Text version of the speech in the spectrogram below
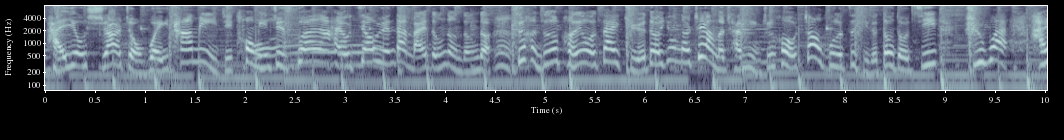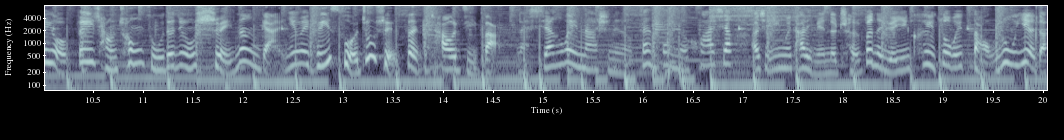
还有十二种维他命以及透明质酸啊，还有胶原蛋白等等等等。所以很多的朋友在觉得用到这样的产品之后，照顾了自己的痘痘肌之外，还有非常充足的这种水嫩感，因为可以锁住水分，超级棒。那香味呢是那种淡淡的花香，而且因为它里面的成分的原因，可以作为导入液的。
